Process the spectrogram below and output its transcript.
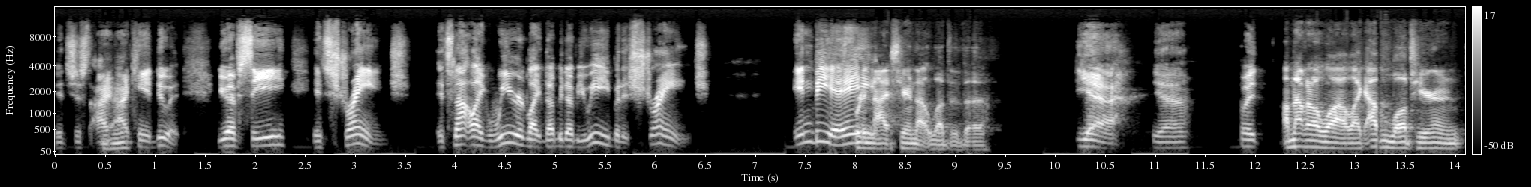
It's just mm-hmm. I, I can't do it. UFC, it's strange it's not like weird like WWE, but it's strange. NBA pretty nice hearing that leather though. Yeah, yeah. But I'm not gonna lie, like I've loved hearing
